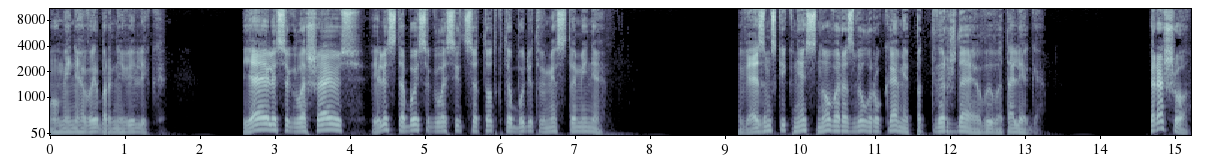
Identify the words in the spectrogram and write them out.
У меня выбор невелик. Я или соглашаюсь, или с тобой согласится тот, кто будет вместо меня. Вяземский князь снова развел руками, подтверждая вывод Олега. «Хорошо.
